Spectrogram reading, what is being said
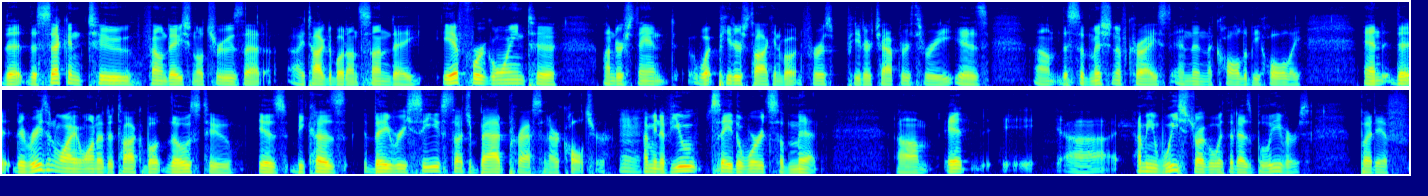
the the second two foundational truths that I talked about on Sunday, if we're going to understand what Peter's talking about in First Peter chapter three, is um, the submission of Christ and then the call to be holy. And the the reason why I wanted to talk about those two is because they receive such bad press in our culture. Mm. I mean, if you say the word submit, um, it, uh, I mean, we struggle with it as believers, but if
